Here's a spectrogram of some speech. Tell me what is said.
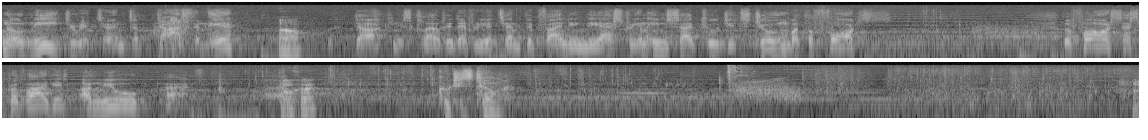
No need to return to Dathomir. Oh. Darkness clouded every attempt at finding the Astrium inside Kujet's tomb, but the Force... The Force has provided a new path. Okay. Gooch's tomb. Hmm.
